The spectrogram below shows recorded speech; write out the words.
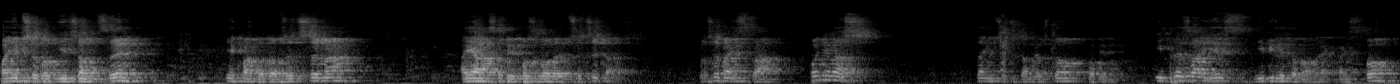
Panie Przewodniczący, niech Pan to dobrze trzyma, a ja sobie pozwolę przeczytać. Proszę Państwa, ponieważ, zanim przeczytam zresztą, powiem, impreza jest niebiletowana, jak Państwo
